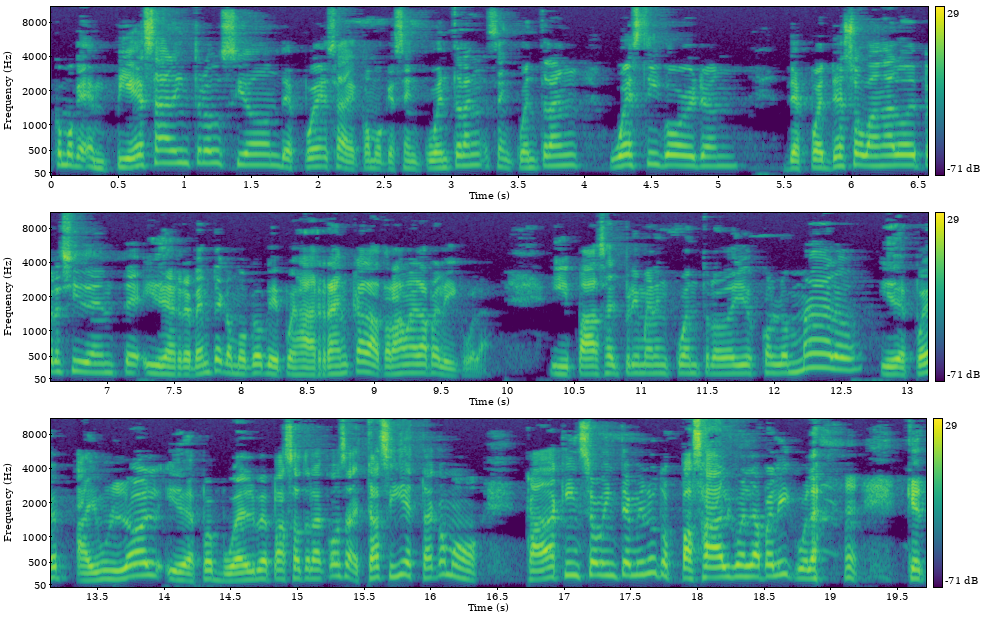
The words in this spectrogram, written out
como que empieza la introducción, después, ¿sabes? Como que se encuentran, se encuentran West y Gordon, Después de eso van a lo del presidente y de repente como que, ok, pues arranca la trama de la película. Y pasa el primer encuentro de ellos con los malos y después hay un LOL y después vuelve, pasa otra cosa. Está así, está como cada 15 o 20 minutos pasa algo en la película que,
